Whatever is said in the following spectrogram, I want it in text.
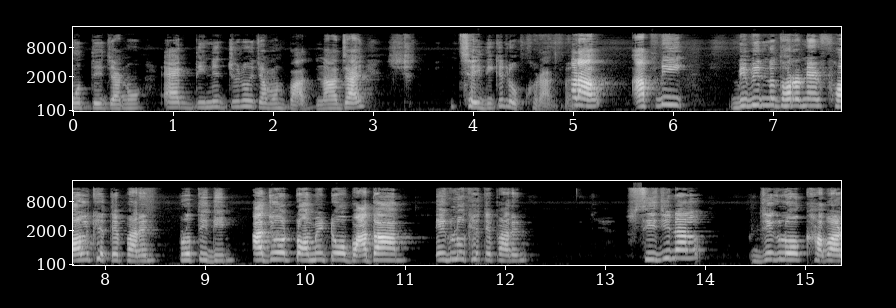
মধ্যে যেন একদিনের জন্য যেমন বাদ না যায় সেই দিকে লক্ষ্য রাখবেন। এছাড়াও আপনি বিভিন্ন ধরনের ফল খেতে পারেন প্রতিদিন। গাজর টমেটো, বাদাম এগুলো খেতে পারেন। সিজনাল যেগুলো খাবার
